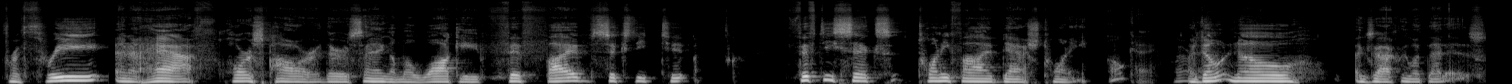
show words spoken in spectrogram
For three and a half horsepower, they're saying a Milwaukee 562 5625 20. Okay. All I don't know exactly what that is.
